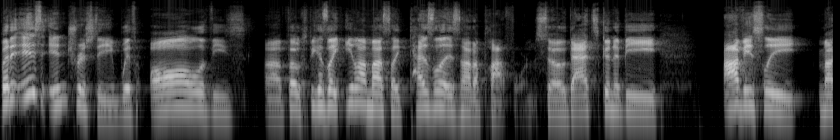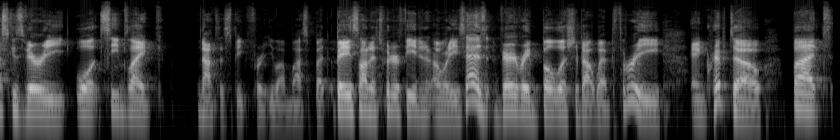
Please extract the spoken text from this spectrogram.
But it is interesting with all of these uh, folks because, like Elon Musk, like Tesla is not a platform, so that's going to be obviously Musk is very well. It seems like not to speak for Elon Musk, but based on his Twitter feed and what he says, very, very bullish about Web3 and crypto. But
